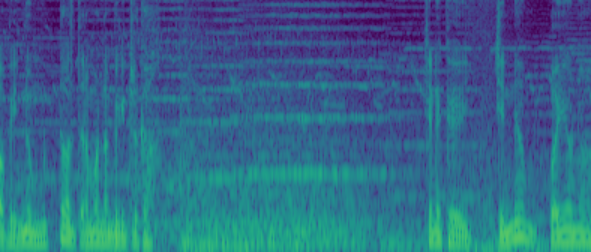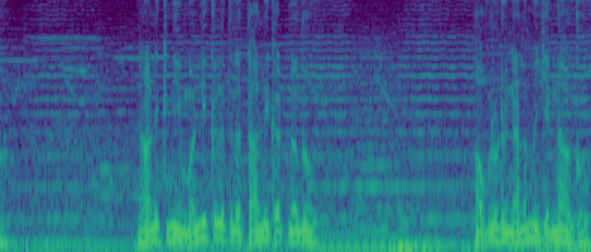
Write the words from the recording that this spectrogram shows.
அவ இன்னும் முட்டாள்தனமா நம்பிக்கிட்டு இருக்கா. எனக்கு என்ன பயம்னா நாளைக்கு நீ மல்லிக்கலத்துல தாலி கட்டினதும் அவளோட நிலைமை என்ன ஆகும்?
